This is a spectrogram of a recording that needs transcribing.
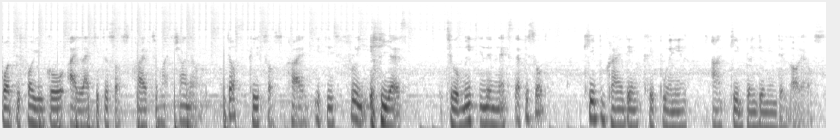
But before you go, I'd like you to subscribe to my channel. Just click subscribe, it is free. yes. Till meet in the next episode, keep grinding, keep winning, and keep bringing in the laurels.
